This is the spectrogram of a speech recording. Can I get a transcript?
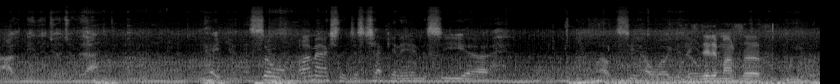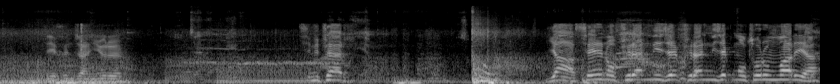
I'll be the judge of that. Hey, so I'm actually just checking in to see, uh, well, to see how well you know. gidelim artık. Yakıncan yürü. Sniper. Ya senin o frenleyecek frenleyecek motorun var ya.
